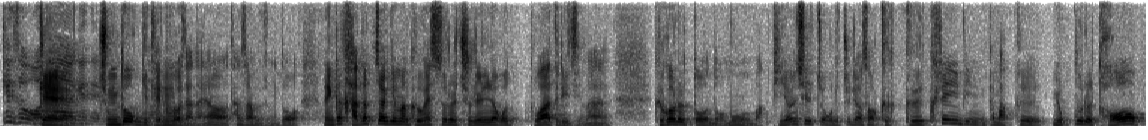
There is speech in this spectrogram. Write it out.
계속 원하게 중독이. 되는 거잖아요. 탄수화물 중독. 그러니까 가급적이면 그 횟수를 줄이려고 도와드리지만 그거를 또 너무 막 비현실적으로 줄여서 그, 그 craving, 그러니까 막 그 욕구를 더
